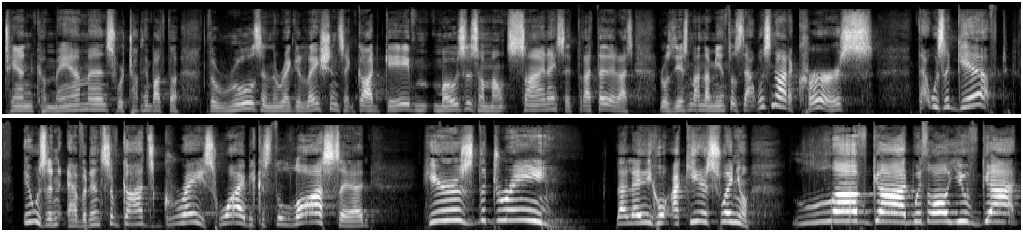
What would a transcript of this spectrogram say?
Ten Commandments. We're talking about the, the rules and the regulations that God gave Moses on Mount Sinai. Se trata de las, los diez mandamientos. That was not a curse, that was a gift. It was an evidence of God's grace. Why? Because the law said, here's the dream. La ley dijo, aquí el sueño. Love God with all you've got.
